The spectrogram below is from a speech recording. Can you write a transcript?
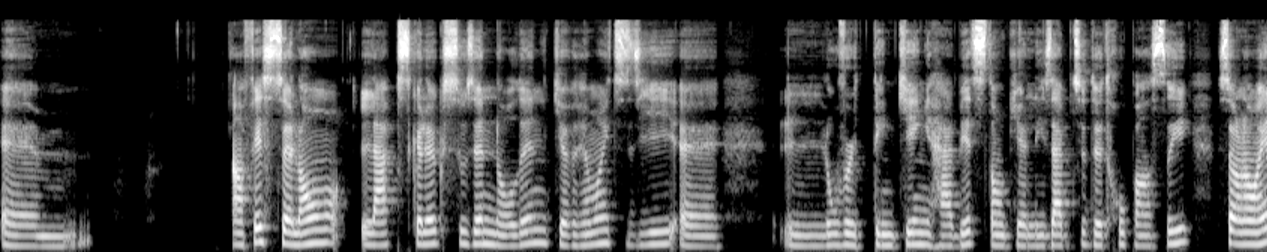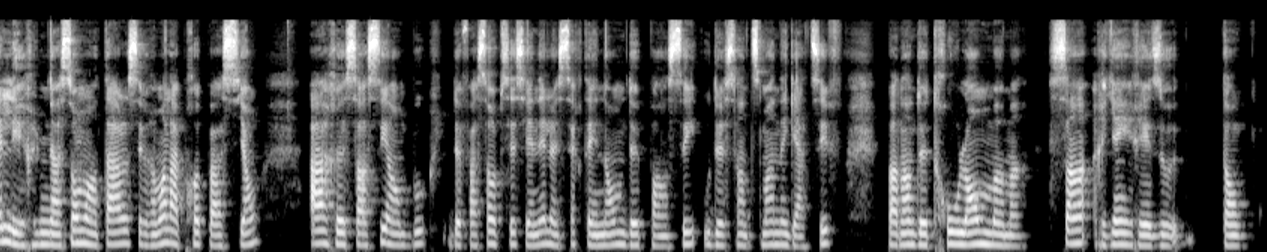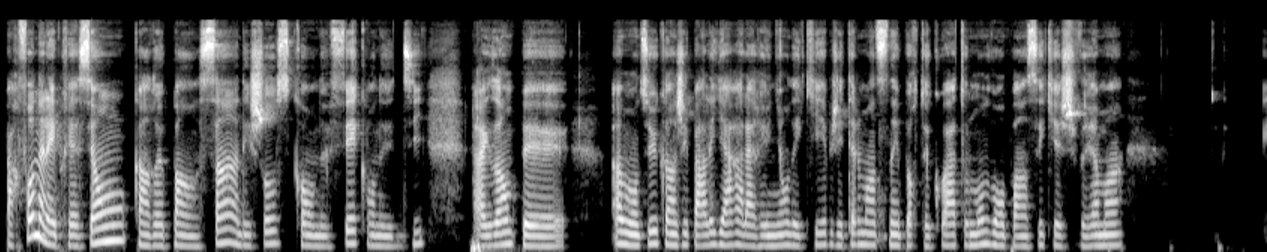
Euh, en fait, selon la psychologue Susan Nolan, qui a vraiment étudié euh, l'overthinking habits, donc les habitudes de trop penser, selon elle, les ruminations mentales, c'est vraiment la proportion à ressasser en boucle de façon obsessionnelle un certain nombre de pensées ou de sentiments négatifs pendant de trop longs moments, sans rien résoudre. Donc, parfois, on a l'impression qu'en repensant à des choses qu'on a fait, qu'on a dit, par exemple, euh, oh mon Dieu, quand j'ai parlé hier à la réunion d'équipe, j'ai tellement dit n'importe quoi, tout le monde va penser que je suis vraiment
